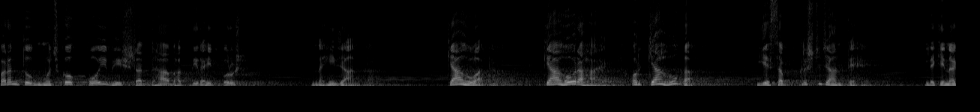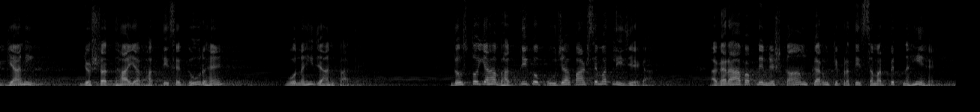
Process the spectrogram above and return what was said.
परंतु मुझको कोई भी श्रद्धा भक्ति रहित पुरुष नहीं जानता। क्या हुआ था? क्या हो रहा है? और क्या होगा? ये सब कृष्ण जानते हैं। लेकिन अज्ञानी जो श्रद्धा या भक्ति से दूर हैं, वो नहीं जान पाते। दोस्तों, यहाँ भक्ति को पूजा पाठ से मत लीजिएगा। अगर आप अपने निष्काम कर्म के प्रति समर्पित नहीं हैं,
